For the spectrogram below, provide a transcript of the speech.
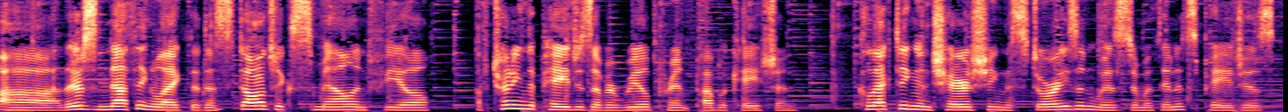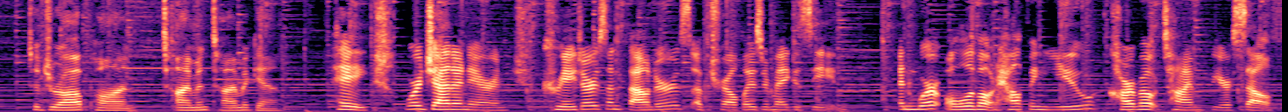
Ah, there's nothing like the nostalgic smell and feel of turning the pages of a real print publication, collecting and cherishing the stories and wisdom within its pages to draw upon time and time again. Hey, we're Jen and Aaron, creators and founders of Trailblazher Magazine, and we're all about helping you carve out time for yourself.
